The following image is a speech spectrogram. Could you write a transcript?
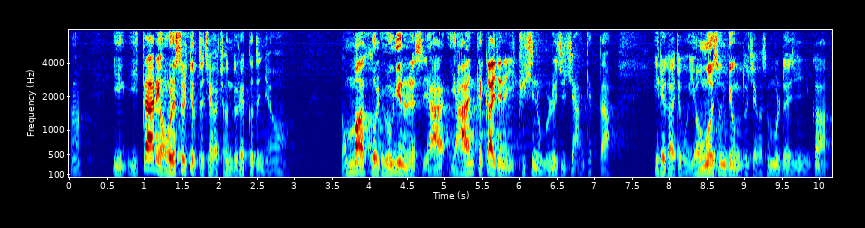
어? 이, 이 딸이 어렸을 때부터 제가 전도를 했거든요. 엄마가 그걸 용인을 해서 야, 야한테까지는 이 귀신을 물려주지 않겠다. 이래가지고 영어 성경도 제가 선물도 해주니까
